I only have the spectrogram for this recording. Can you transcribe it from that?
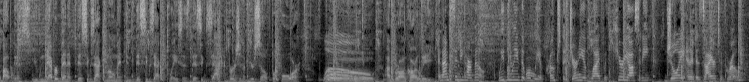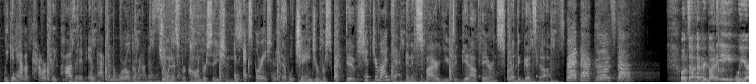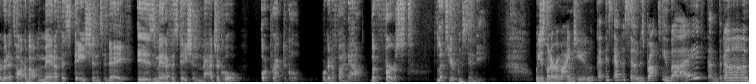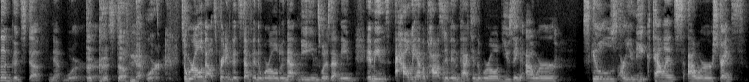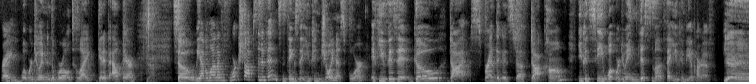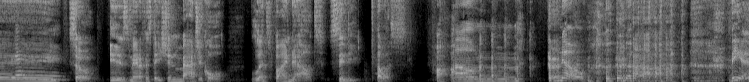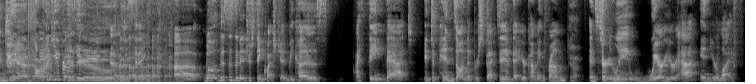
about this. You've never been at this exact moment in this exact place as this exact version of yourself before. Whoa. Whoa. I'm Bronkar Lee. And I'm Cyndi Harvell. We believe that when we approach the journey of life with curiosity, joy, and a desire to grow, we can have a powerfully positive impact on the world around us. Join us for conversations And explorations that will change your perspective shift your mindset. and inspire you to get out there and spread the good stuff. Spread that good stuff. What's up, everybody? We are going to talk about manifestation today. Is manifestation magical or practical? We're going to find out. But first, let's hear from Cyndi. We just want to remind you that this episode is brought to you by dun, dun, dun, the Good Stuff Network. The Good Stuff Network. So we're all about spreading good stuff in the world, and that means what does that mean? It means how we have a positive impact in the world using our skills, our unique talents, our strengths, right? What we're doing in the world to like get it out there. Yeah. So we have a lot of workshops and events and things that you can join us for. If you visit go.spreadthegoodstuff.com, you can see what we're doing this month that you can be a part of. Yay! So, is manifestation magical? Let's find out. Cyndi, tell us. Um, no. the end. The end. All right. Thank you for Thank listening. you. No, just kidding. Uh, well, this is an interesting question because I think that it depends on the perspective that you're coming from Yeah. and certainly where you're at in your life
